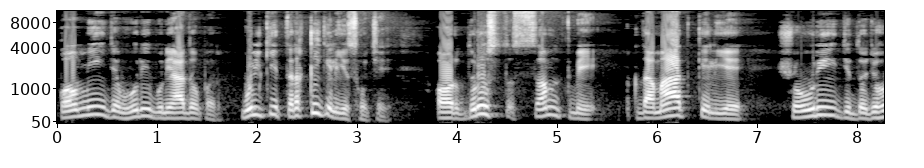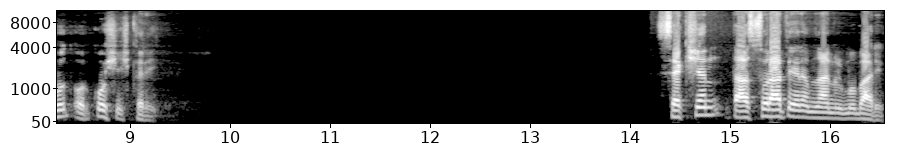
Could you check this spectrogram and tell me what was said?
قومی جمہوری بنیادوں پر ملکی ترقی کے لیے سوچیں اور درست سمت میں اقدامات کے لیے شعوری جد و جہد اور کوشش کریں۔ سیکشن تاثرات رمضان المبارک۔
